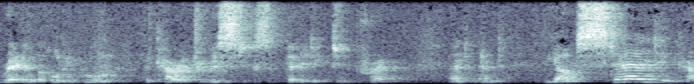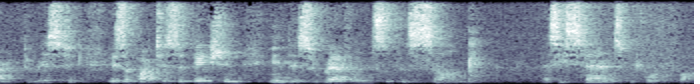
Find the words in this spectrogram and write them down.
read in the Holy Rule the characteristics of Benedictine prayer. And, and the outstanding characteristic is a participation in this reverence of the Son as he stands before the Father.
